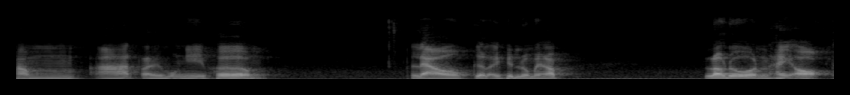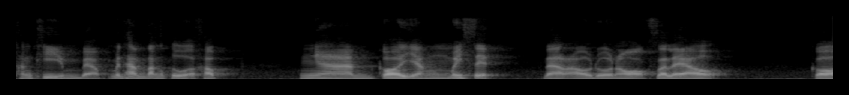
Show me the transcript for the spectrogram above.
ทำอาร์ตอะไรพวกนี้เพิ่ม แล้วเกิดอะไรขึ้นรู้ไหมครับ เราโดนให้ออกทั้งทีมแบบไม่ทันตั้งตัวครับ งานก็ยังไม่เสร็จแต่เราโดนออกซะแล้ว ก็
